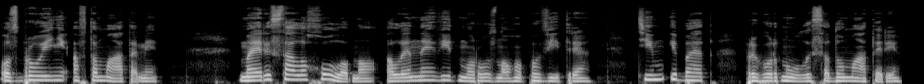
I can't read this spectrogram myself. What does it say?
озброєні автоматами. Мері стало холодно, але не від морозного повітря. Тім і Бет пригорнулися до матері.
